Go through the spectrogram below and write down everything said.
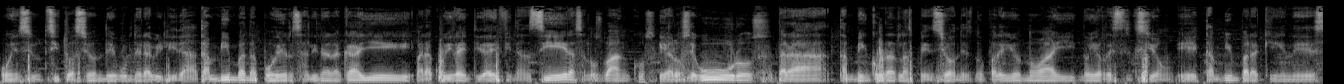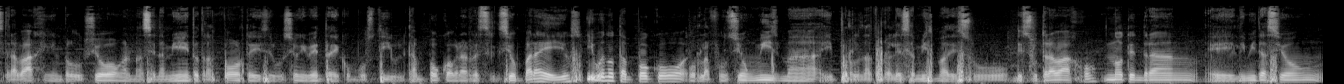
o en situación de vulnerabilidad. También van a poder salir a la calle para acudir a entidades financieras, a los bancos, a los seguros, para también cobrar las pensiones, ¿no? Para ello no hay, no hay restricción. Eh, también para quienes trabajen en producción, almacenamiento, transporte, distribución y venta de combustible. Tampoco habrá restricción para ellos. Y bueno, tampoco por la función misma y por la naturaleza misma de su, de su trabajo, no tendrán eh, limitación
